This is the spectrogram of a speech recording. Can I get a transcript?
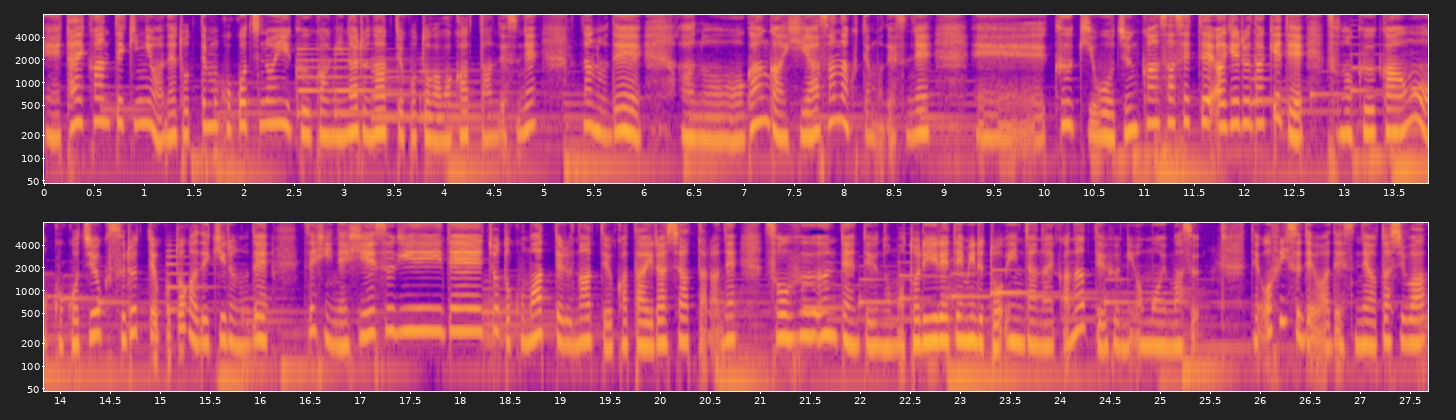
えー、体感的にはねとっても心地のいい空間になるなっていうことが分かったんですね。なので、あのー、ガンガン冷やさなくてもですね、え空気を循環させてあげるだけでその空間を心地よくするっていうことができるので是非ね冷えすぎでちょっと困ってるなっていう方いらっしゃったららね送風運転っていうのも取り入れてみるといいんじゃないかなっていうふうに思いますでオフィスではですね私は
